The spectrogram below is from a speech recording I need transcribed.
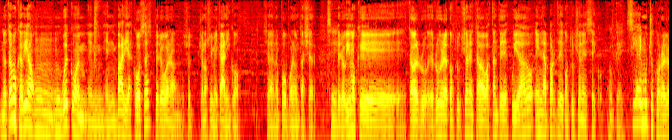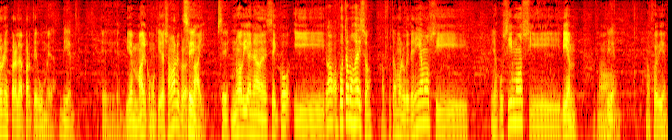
Notamos que había un, un hueco en, en- en varias cosas, pero bueno, yo, yo no soy mecánico, o sea, no puedo poner un taller. Sí. Pero vimos que estaba el, ru- el rubro de la construcción estaba bastante descuidado en la parte de construcción en seco. Ok, Sí hay muchos corralones para la parte húmeda, bien. eh, bien mal como quiera llamarle, pero Sí. hay. Sí. No había nada en seco y ah, apostamos a eso, apostamos lo que teníamos y, y nos pusimos y bien, no, Bien. No fue bien.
